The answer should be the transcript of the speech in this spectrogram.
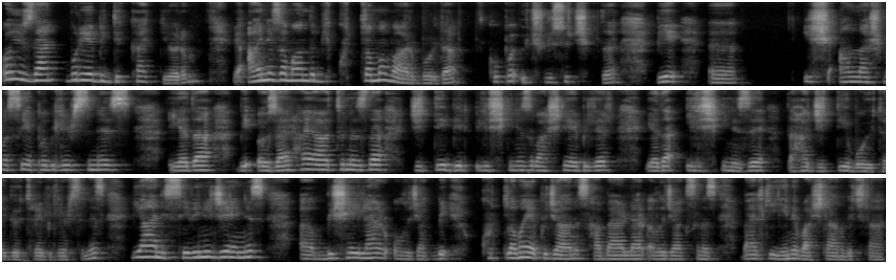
O yüzden buraya bir dikkat diyorum. Ve aynı zamanda bir kutlama var burada. Kupa üçlüsü çıktı. Bir e, iş anlaşması yapabilirsiniz ya da bir özel hayatınızda ciddi bir ilişkiniz başlayabilir ya da ilişkinizi daha ciddi boyuta götürebilirsiniz. Yani sevineceğiniz bir şeyler olacak. Bir kutlama yapacağınız haberler alacaksınız. Belki yeni başlangıçlar,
